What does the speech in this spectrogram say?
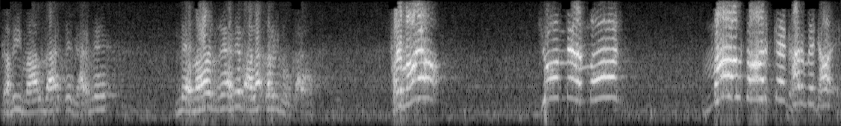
کبھی مالدار کے گھر میں مہمان رہنے والا کبھی بھوکا رہا فرمایا، جو مہمان مالدار کے گھر میں جائے،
